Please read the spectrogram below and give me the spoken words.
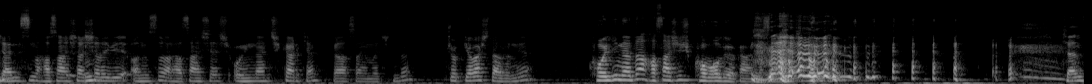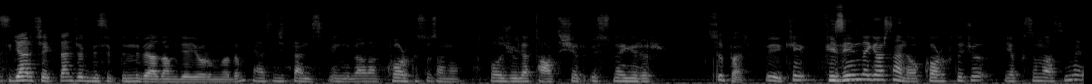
Kendisinin Hasan Şaş'la bir anısı var. Hasan Şaş oyundan çıkarken Galatasaray maçında çok yavaş davranıyor. Collina da Hasan Şaş'ı kovalıyor kanka. Kendisi gerçekten çok disiplinli bir adam diye yorumladım. Kendisi cidden disiplinli bir adam. Korkusuz hani futbolcuyla tartışır, üstüne yürür. Süper. Büyük. Ki fiziğini de görsen de o korkutucu yapısının aslında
